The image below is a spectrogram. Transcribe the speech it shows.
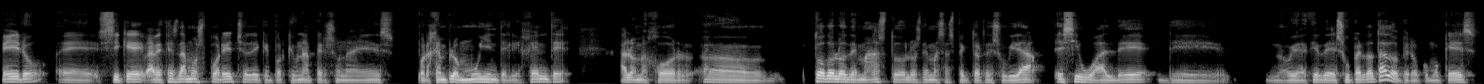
pero eh, sí que a veces damos por hecho de que porque una persona es, por ejemplo, muy inteligente, a lo mejor ah, todo lo demás, todos los demás aspectos de su vida es igual de, no voy a decir de superdotado, pero como que es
